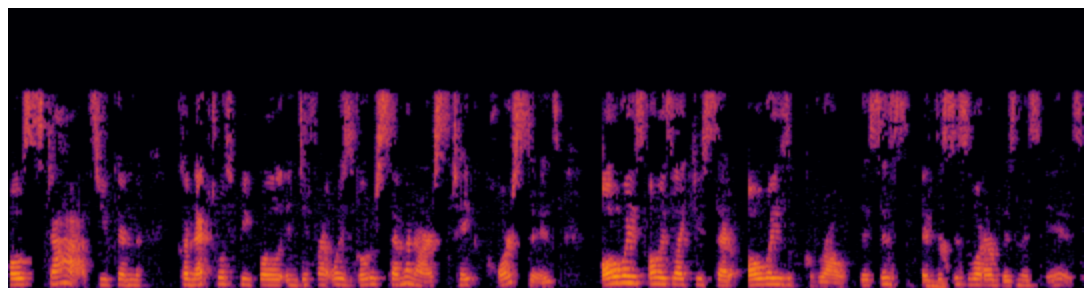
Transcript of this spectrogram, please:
post stats, you can connect with people in different ways, go to seminars, take courses. Always, always, like you said, always grow. This is, this is what our business is.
